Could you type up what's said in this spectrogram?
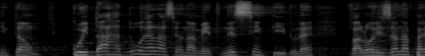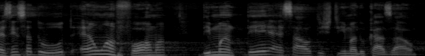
Então, cuidar do relacionamento nesse sentido, né? Valorizando a presença do outro é uma forma de manter essa autoestima do casal.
